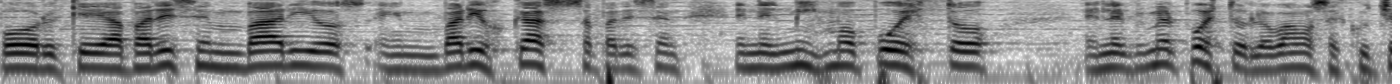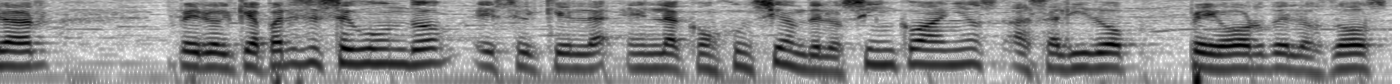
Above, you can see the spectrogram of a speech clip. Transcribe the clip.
porque aparecen varios, en varios casos aparecen en el mismo puesto, en el primer puesto lo vamos a escuchar, pero el que aparece segundo es el que en la conjunción de los cinco años ha salido peor de los dos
